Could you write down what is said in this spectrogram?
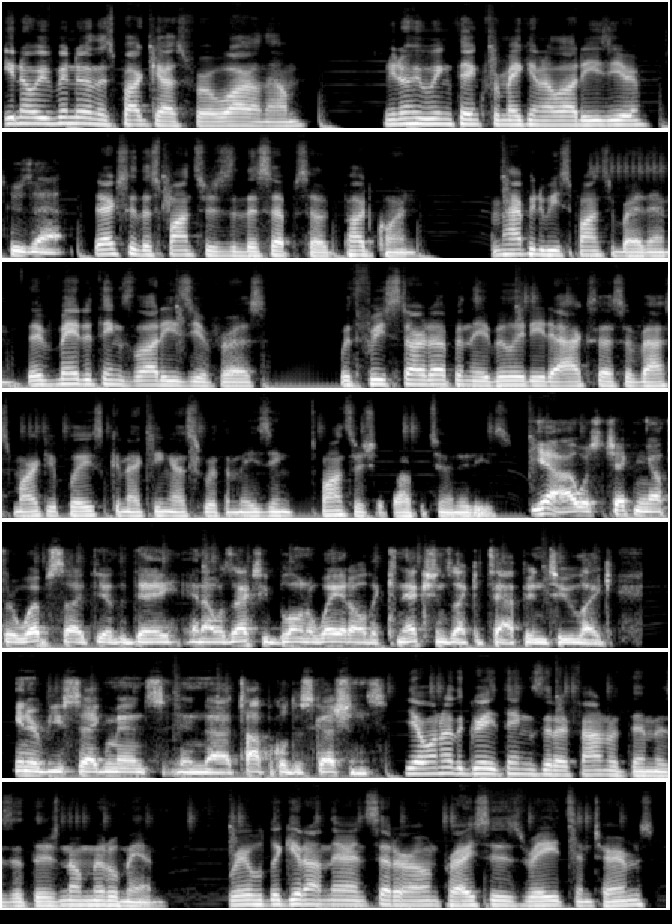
You know, we've been doing this podcast for a while now. You know who we can thank for making it a lot easier? Who's that? They're actually the sponsors of this episode, Podcorn. I'm happy to be sponsored by them. They've made things a lot easier for us. With free startup and the ability to access a vast marketplace, connecting us with amazing sponsorship opportunities. Yeah, I was checking out their website the other day, and I was actually blown away at all the connections I could tap into, like interview segments and uh, topical discussions. Yeah, one of the great things that I found with them is that there's no middleman. We're able to get on there and set our own prices, rates, and terms.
